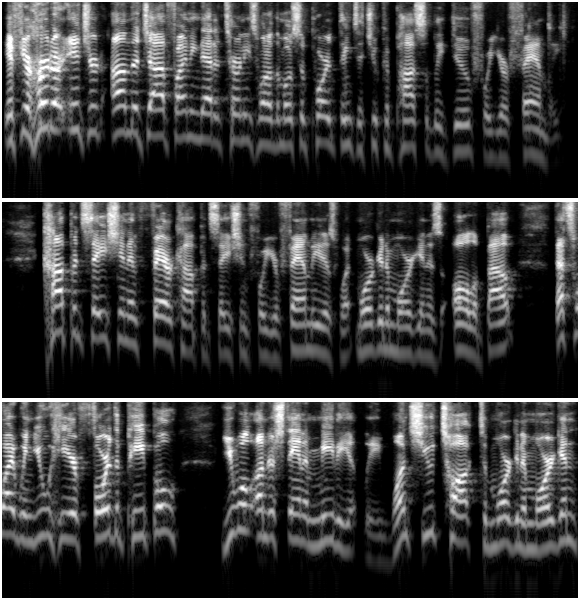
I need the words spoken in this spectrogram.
If you're hurt or injured on the job, finding that attorney is one of the most important things that you could possibly do for your family. Compensation and fair compensation for your family is what Morgan & Morgan is all about. That's why when you hear for the people, you will understand immediately. Once you talk to Morgan & Morgan,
